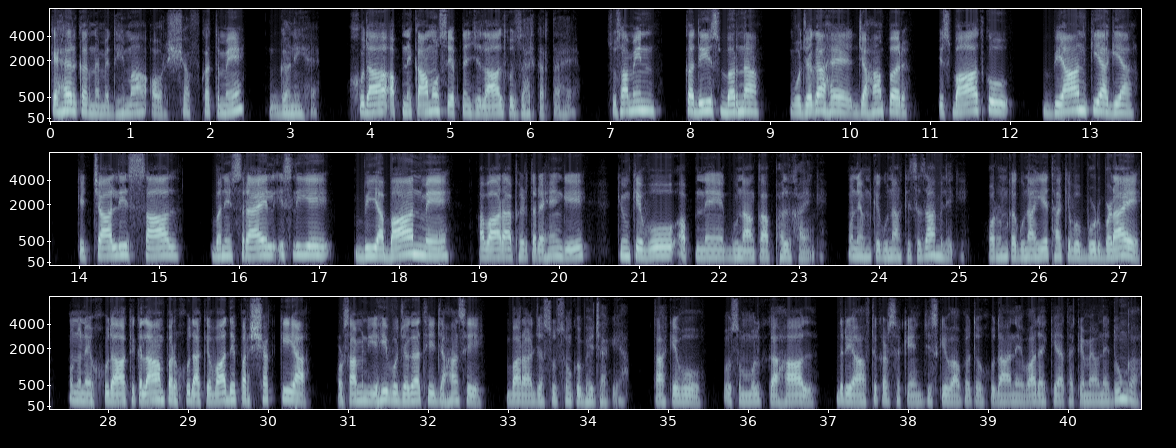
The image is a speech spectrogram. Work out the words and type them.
کہر کرنے میں دھیما اور شفقت میں گنی ہے۔ خدا اپنے کاموں سے اپنے جلال کو زہر کرتا ہے۔ سسامین قدیس برنا وہ جگہ ہے جہاں پر اس بات کو بیان کیا گیا کہ چالیس سال بن اسرائیل اس لیے بیابان میں آوارہ پھرتے رہیں گے کیونکہ وہ اپنے گناہ کا پھل کھائیں گے۔ انہیں ان کے گناہ کی سزا ملے گی۔ اور ان کا گناہ یہ تھا کہ وہ بڑھ بڑھائے۔ انہوں نے خدا کے کلام پر، خدا کے وعدے پر شک کیا۔ اور سامن یہی وہ جگہ تھی جہاں سے بارہ جاسوسوں کو بھیجا گیا تاکہ وہ اس ملک کا حال دریافت کر سکیں، جس کی بابت خدا نے وعدہ کیا تھا کہ میں انہیں دوں گا۔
